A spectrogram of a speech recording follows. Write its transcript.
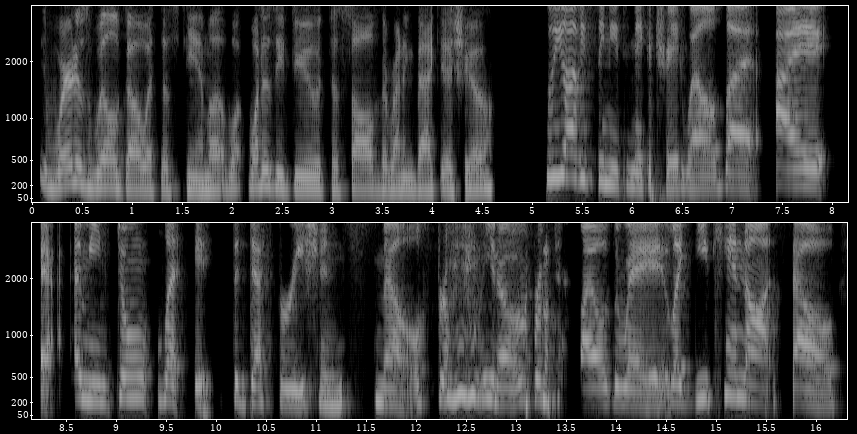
where does Will go with this team? Uh, what, what does he do to solve the running back issue? Well, you obviously need to make a trade well, but I I mean, don't let it the desperation smell from you know from 10 miles away. Like you cannot sell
